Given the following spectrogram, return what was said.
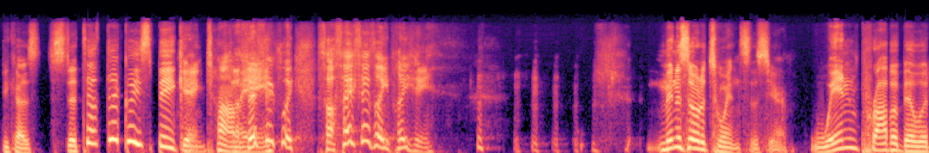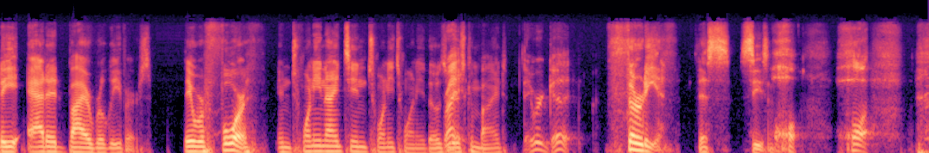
because statistically speaking, Tommy, Statistically, statistically speaking, Minnesota Twins this year win probability added by relievers. They were fourth in 2019, 2020, those Right. years combined, they were good. 30th this season. Oh, oh.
